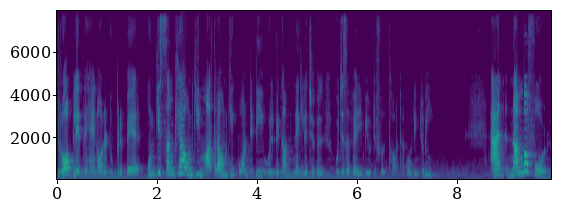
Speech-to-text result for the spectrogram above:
ड्रॉप लेते हैं इन ऑर्डर टू प्रिपेयर उनकी संख्या, उनकी मात्रा, उनकी quantity will become negligible which is a very beautiful thought according to me and number four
